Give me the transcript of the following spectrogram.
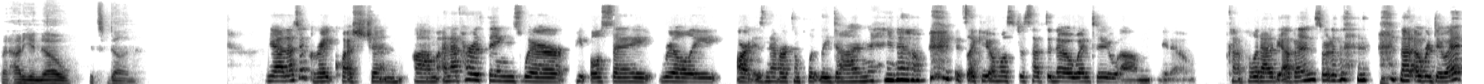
but how do you know it's done yeah that's a great question um, and i've heard things where people say really art is never completely done you know it's like you almost just have to know when to um, you know kind of pull it out of the oven, sort of not overdo it.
